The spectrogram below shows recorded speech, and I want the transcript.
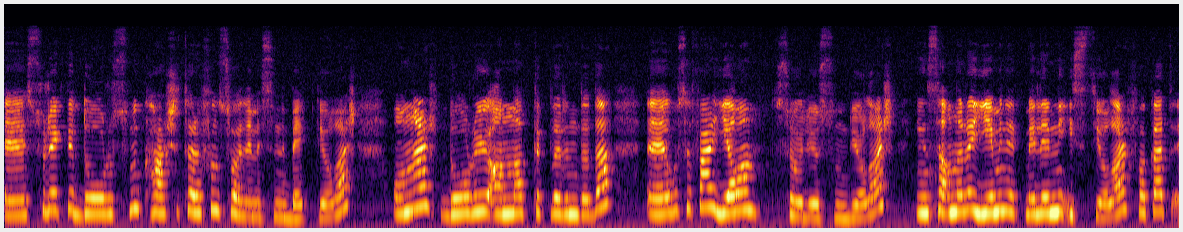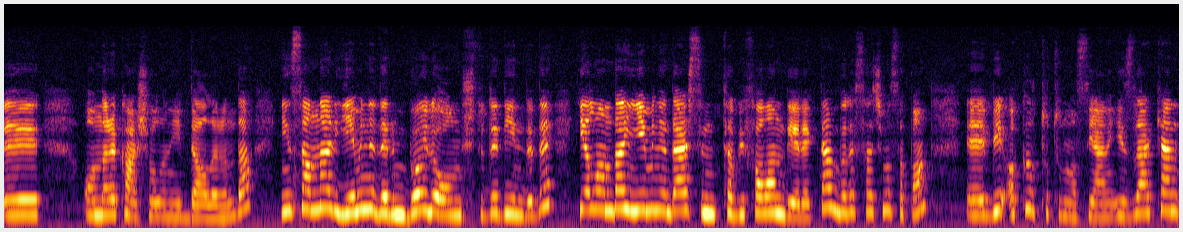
Ee, sürekli doğrusunu karşı tarafın söylemesini bekliyorlar. Onlar doğruyu anlattıklarında da e, bu sefer yalan söylüyorsun diyorlar. İnsanlara yemin etmelerini istiyorlar. Fakat e, onlara karşı olan iddialarında. İnsanlar yemin ederim böyle olmuştu dediğinde de yalandan yemin edersin tabii falan diyerekten böyle saçma sapan e, bir akıl tutulması yani izlerken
